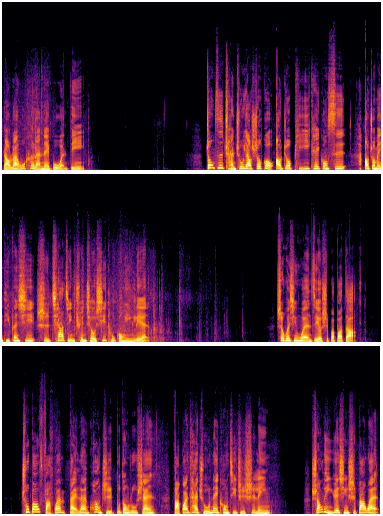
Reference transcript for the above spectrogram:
扰乱乌克兰内部稳定。中资传出要收购澳洲 PEK 公司，澳洲媒体分析是掐紧全球稀土供应链。社会新闻，自由时报报道，出包法官摆烂矿职不动如山，法官太除内控机制失灵，爽领月薪十八万，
